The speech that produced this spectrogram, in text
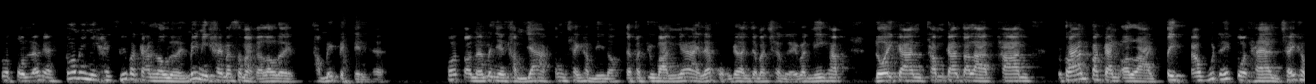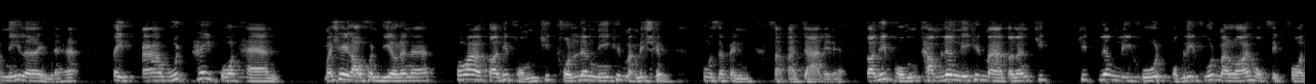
ตัวตนแล้วไงก็ไม่มีใครซื้อประกันเราเลย ไม่มีใครมาสมัครกับเราเลยทำไม่เป็นฮะเพราะตอนนั้นมันยังทำยากต้องใช้คำนี้เนาะแต่ปัจจุบันง่าย และผมกำลังจะมาเฉลยวันนี้ครับ โดยการทำการตลาดผ่านร้านประกันออนไลน์ ติดอาวุธให้ตัวแทนใช้คำนี้เลยนะฮะติดอาวุธให้ตัวแทน ไม่ใช่เราคนเดียวแล้วนะ เพราะว่าตอนที่ผมคิดค้นเรื่องนี้ขึ้นมาไม่ใช่พูดซะเป็นศาสตราจารย์เลยเนี่ยตอนที่ผมทำเรื่องนี้ขึ้นมา ตอนนั้นคิดคิดเรื่องรีคูดผมรีคูดมาร้อยหกสิบคน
